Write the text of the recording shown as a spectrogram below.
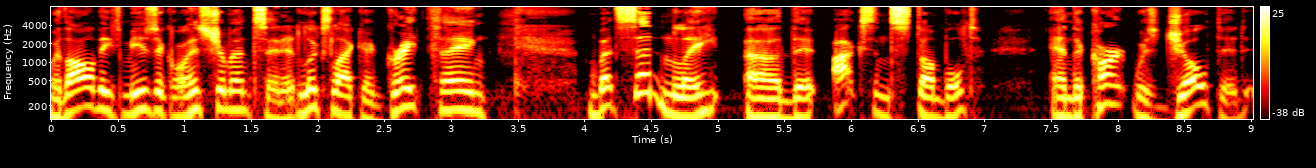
with all these musical instruments, and it looks like a great thing. But suddenly uh, the oxen stumbled, and the cart was jolted,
